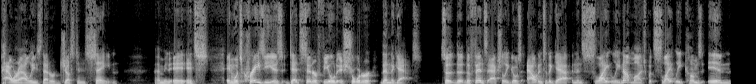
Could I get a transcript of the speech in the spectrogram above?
power alleys that are just insane? I mean, it, it's. And what's crazy is dead center field is shorter than the gaps. So the, the fence actually goes out into the gap and then slightly, not much, but slightly comes in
